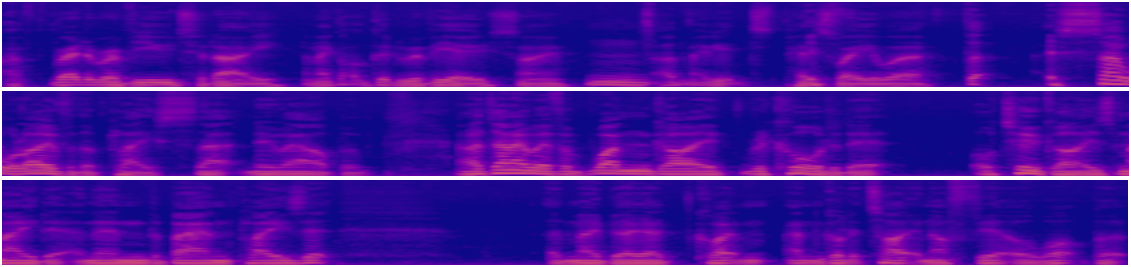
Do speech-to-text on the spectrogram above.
I've read a review today, and I got a good review. So hmm, maybe it depends where you were. Th- it's so all over the place that new album and i don't know whether one guy recorded it or two guys made it and then the band plays it and maybe they had quite hadn't got it tight enough yet or what but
